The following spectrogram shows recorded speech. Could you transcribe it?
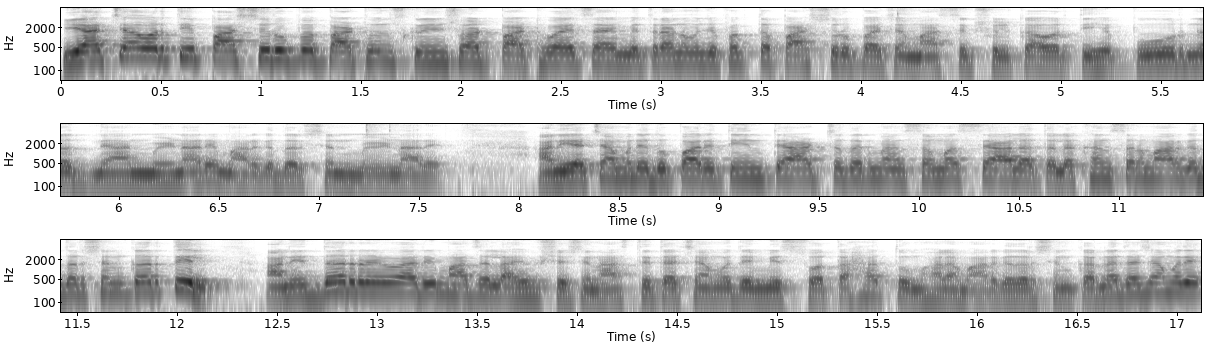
याच्यावरती पाचशे रुपये पाठवून स्क्रीनशॉट पाठवायचा आहे. मित्रांनो म्हणजे फक्त पाचशे रुपयाच्या मासिक शुल्कावरती हे पूर्ण ज्ञान मिळणार आहे मार्गदर्शन मिळणार आहे. आणि याच्यामध्ये दुपारी तीन ते आठच्या दरम्यान समस्या आल्या तर लखन सर मार्गदर्शन करतील. आणि दर रविवारी माझं लाईव्ह सेशन असते त्याच्यामध्ये मी स्वतः तुम्हाला मार्गदर्शन करणार. त्याच्यामध्ये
